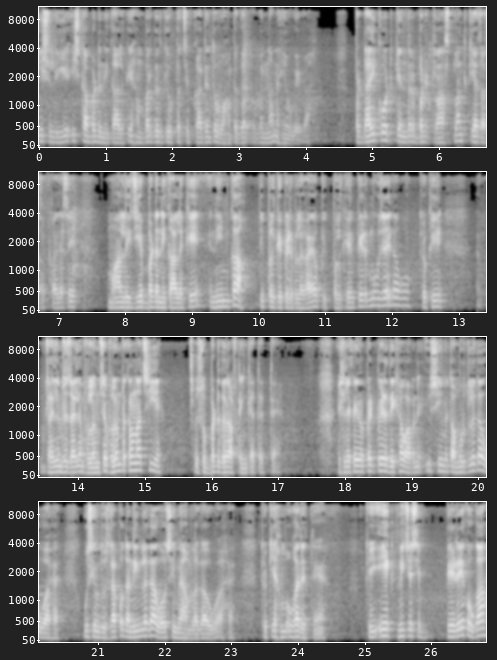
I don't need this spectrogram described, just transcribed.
इसलिए इसका बड निकाल के हम बरगद के ऊपर चिपका दें तो वहाँ पर गन्ना नहीं उगेगा। पर डाइकोट के अंदर बड ट्रांसप्लांट किया जा सकता है, जैसे मान लीजिए बड निकाल के नीम का, पीपल के पेड़ पर लगाया और पीपल के पेड़ में उग जाएगा वो, क्योंकि जाइलम से जाइलम फलम से फलम टकराना चाहिए। उसको बड ग्राफ्टिंग कह देते हैं इसलिए कई बार पेड़ पेड़ देखा हुआ, आपने उसी में तो अमरूद लगा हुआ है, उसी में दूसरा पौधा नीम लगा हुआ, उसी में आम लगा हुआ है। क्योंकि हम उगा देते हैं कि एक नीचे से पेड़ एक होगा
